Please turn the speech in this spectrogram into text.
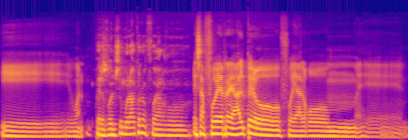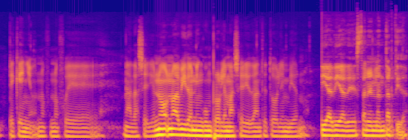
y bueno. ¿Pero pues fue un simulacro o fue algo...? Esa fue real, pero fue algo mm, eh, pequeño, no, no fue nada serio. No, no ha habido ningún problema serio durante todo el invierno. ¿Día a día de estar en la Antártida?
